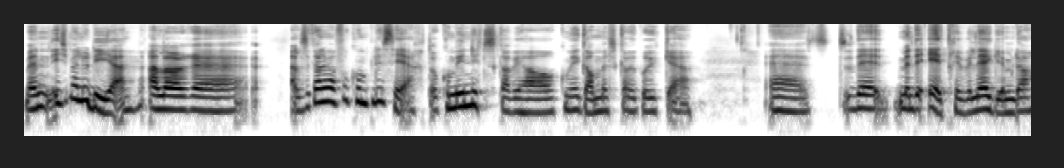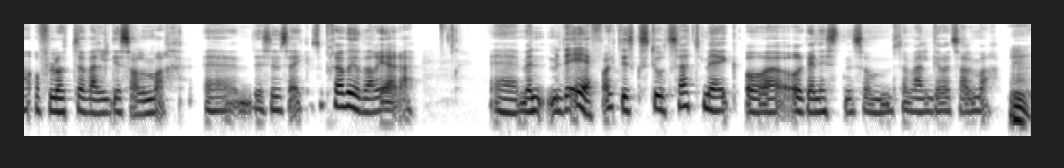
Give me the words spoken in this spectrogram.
men ikke melodien. Eller, eh, eller så kan det være for komplisert, og hvor mye nytt skal vi ha, og hvor mye gammelt skal vi bruke? Eh, det, men det er et privilegium, da, å få lov til å velge salmer. Eh, det syns jeg. Så prøver jeg å variere. Eh, men, men det er faktisk stort sett meg og organisten som, som velger ut salmer. Mm.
